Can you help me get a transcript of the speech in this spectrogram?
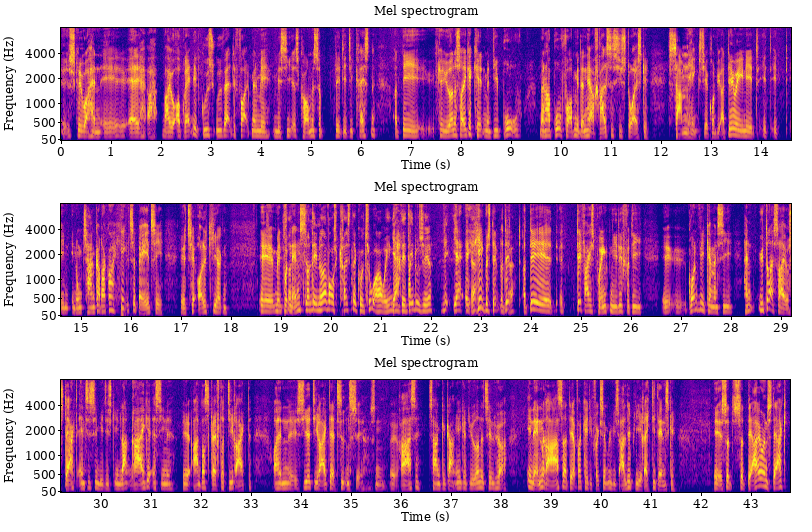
øh, skriver han, øh, er, var jo oprindeligt Guds udvalgte folk, men med Messias komme, så blev det de kristne, og det kan jøderne så ikke erkende, men de brug man har brug for dem i den her frelseshistoriske sammenhæng, siger Grundtvig. Og det er jo egentlig et, et, et, en, en, nogle tanker, der går helt tilbage til, øh, til oldkirken. Øh, men på så, den anden side... Så det er noget af vores kristne kulturarv egentlig, ja, det er det, du siger? Ja, ja. helt bestemt, og, det, ja. og det, det er faktisk pointen i det, fordi øh, Grundtvig, kan man sige, han ytrer sig jo stærkt antisemitisk i en lang række af sine øh, andre skrifter direkte, og han øh, siger direkte, at tidens øh, sådan, øh, race-tankegang, ikke, at jøderne tilhører en anden race, og derfor kan de for eksempelvis aldrig blive rigtig danske. Øh, Øh, så, så der er jo en stærk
